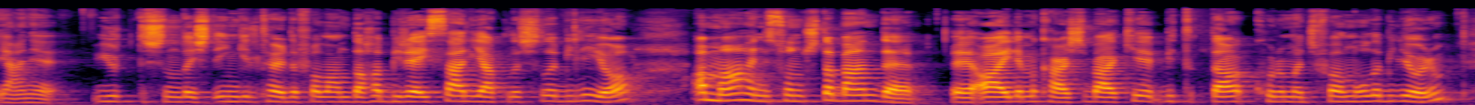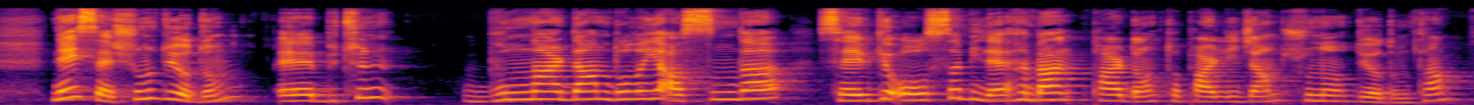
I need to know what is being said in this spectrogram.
yani yurt dışında işte İngiltere'de falan daha bireysel yaklaşılabiliyor. Ama hani sonuçta ben de e, aileme karşı belki bir tık daha korumacı falan olabiliyorum. Neyse şunu diyordum. E, bütün bunlardan dolayı aslında sevgi olsa bile ben pardon toparlayacağım. Şunu diyordum tam.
